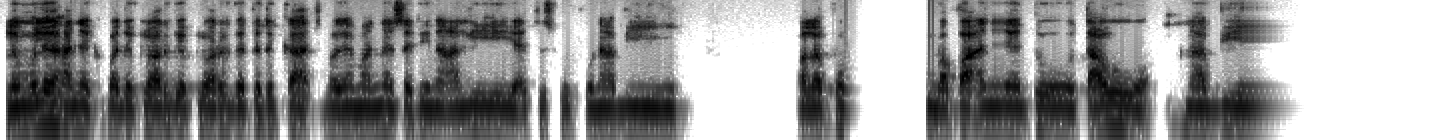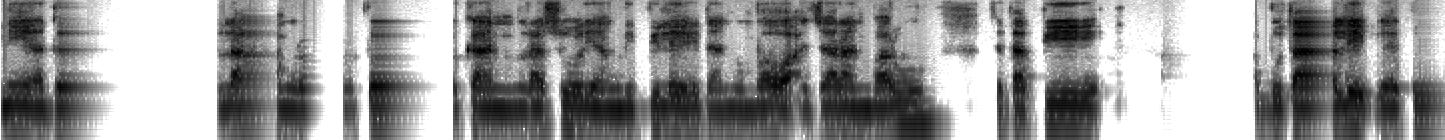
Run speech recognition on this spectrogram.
Mula-mula hanya kepada keluarga-keluarga terdekat sebagaimana Sayyidina Ali iaitu sepupu Nabi walaupun bapaknya itu tahu Nabi ini adalah merupakan Rasul yang dipilih dan membawa ajaran baru tetapi Abu Talib iaitu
